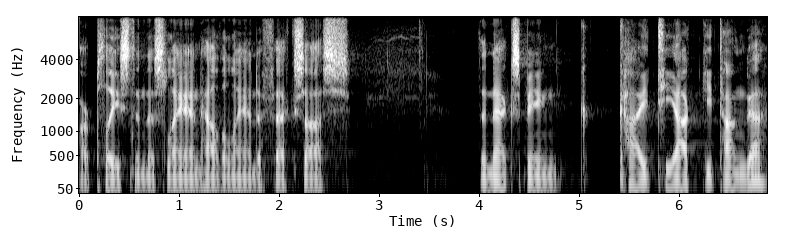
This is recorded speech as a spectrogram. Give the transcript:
are placed in this land, how the land affects us. The next being Kaitiakitanga,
